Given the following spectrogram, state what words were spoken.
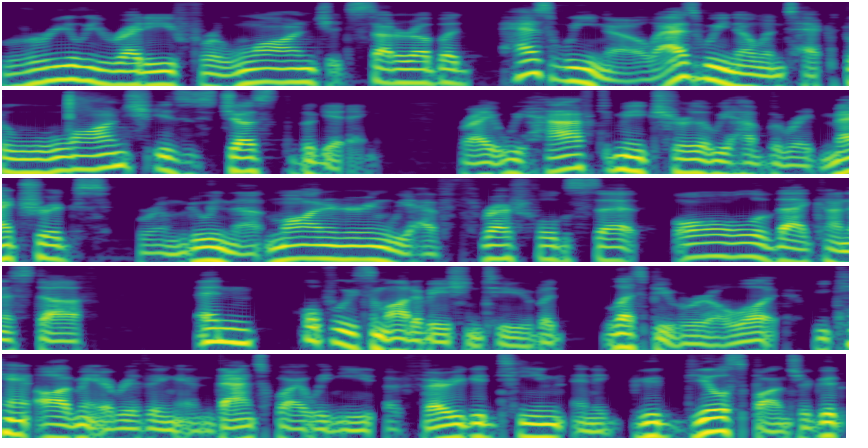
really ready for launch, etc. But as we know, as we know in tech, the launch is just the beginning, right? We have to make sure that we have the right metrics. We're doing that monitoring. We have thresholds set, all of that kind of stuff, and hopefully some automation too. But let's be real, well, we can't automate everything, and that's why we need a very good team and a good deal sponsor, good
